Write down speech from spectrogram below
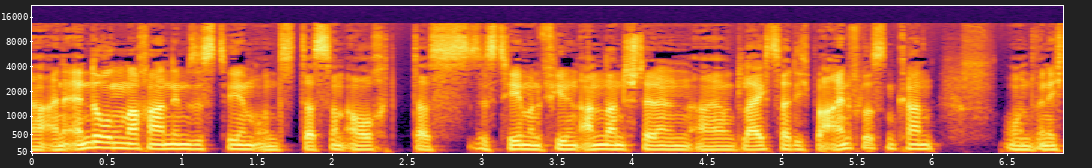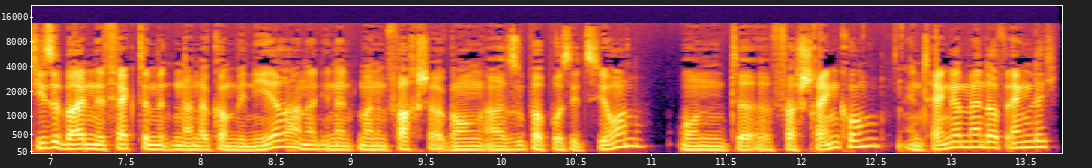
ja, eine Änderung mache an dem System und das dann auch das System an vielen anderen Stellen äh, gleichzeitig beeinflussen kann. Und wenn ich diese beiden Effekte miteinander kombiniere, ne, die nennt man im Fachjargon äh, Superposition und äh, Verschränkung, Entanglement auf Englisch,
